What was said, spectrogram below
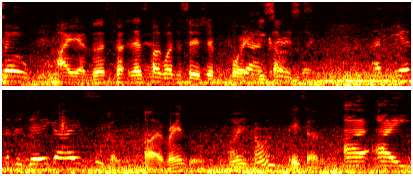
so Oh yeah, let's talk, let's talk about the serious shit before yeah, he comes. seriously. At the end of the day, guys, Uh, Randall, Are you coming? ASAP. I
